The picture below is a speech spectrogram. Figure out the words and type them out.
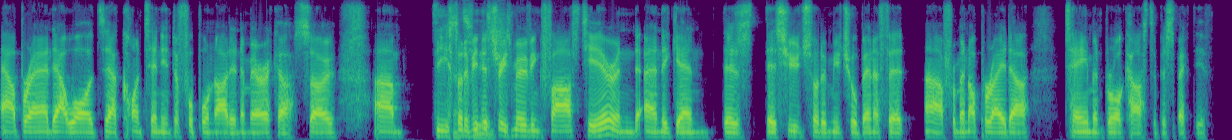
our brand, our odds, our content into Football Night in America. So um, the That's sort of industry is moving fast here, and and again, there's there's huge sort of mutual benefit uh, from an operator, team, and broadcaster perspective.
